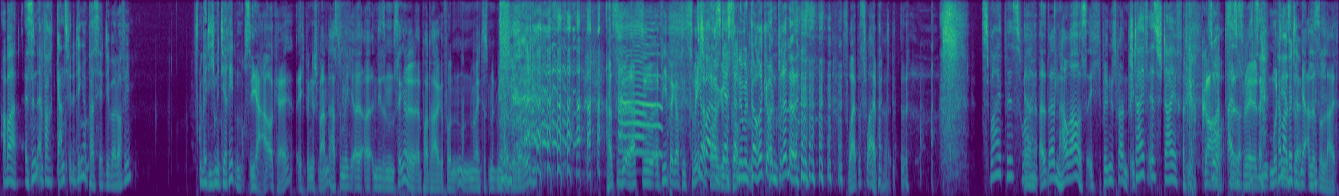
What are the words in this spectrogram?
Aber es sind einfach ganz viele Dinge passiert, lieber Loffi, über die ich mit dir reden muss. Ja, okay. Ich bin gespannt. Hast du mich äh, in diesem Single-Portal gefunden und möchtest mit mir darüber reden? Hast du, hast du äh, Feedback auf die Ich Swinger-Folge war das gestern nur bekommen? mit Perücke und Brille. Swipe is Swipe. Swipe is Ja, swipe. also dann hau raus. Ich bin gespannt. Ich, Steif ist steif. Gott, so, also, Mutti, es tut mir alles so leid.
